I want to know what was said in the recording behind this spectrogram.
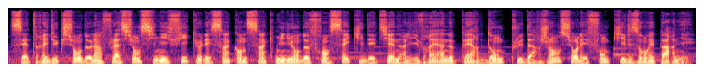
Cette réduction de l'inflation signifie que les 55 millions de Français qui détiennent un livret A ne perdent donc plus d'argent sur les fonds qu'ils ont épargnés.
